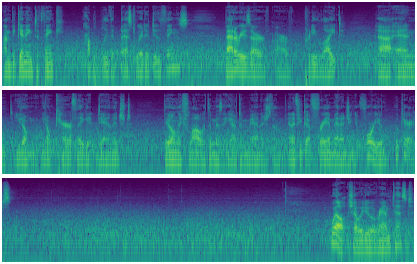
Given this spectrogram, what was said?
I'm beginning to think, probably the best way to do things. Batteries are, are pretty light, uh, and you don't, you don't care if they get damaged. The only flaw with them is that you have to manage them. And if you've got Freya managing it for you, who cares? Well, shall we do a ram test?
